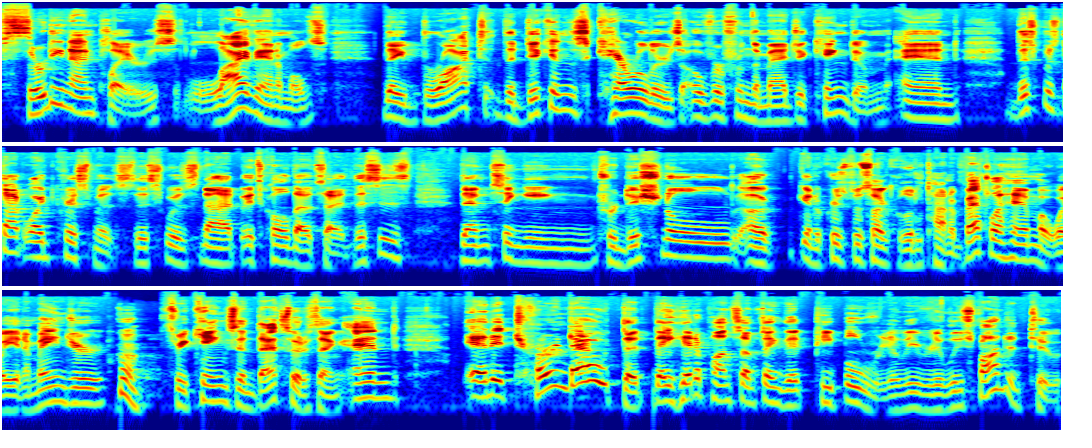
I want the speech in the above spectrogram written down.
39 players, live animals. They brought the Dickens carolers over from the Magic Kingdom, and this was not White Christmas. This was not It's Cold Outside. This is them singing traditional, uh, you know, Christmas like Little Town of Bethlehem, Away in a Manger, Three Kings, and that sort of thing. And and it turned out that they hit upon something that people really, really responded to.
